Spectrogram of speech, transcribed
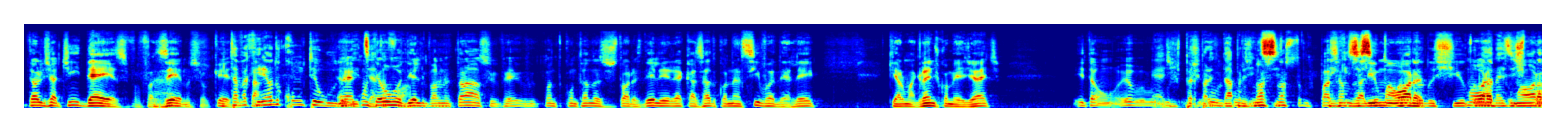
Então ele já tinha ideias para fazer, ah, não sei o quê. Ele estava criando conteúdo. É, ali, conteúdo dele, falando traço, contando as histórias dele. Ele era casado com a Nancy Vanderlei, que era uma grande comediante. Então, eu, é, a gente, pra, pra gente nós, se, nós passamos ali uma hora, Chico, uma hora, uma hora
